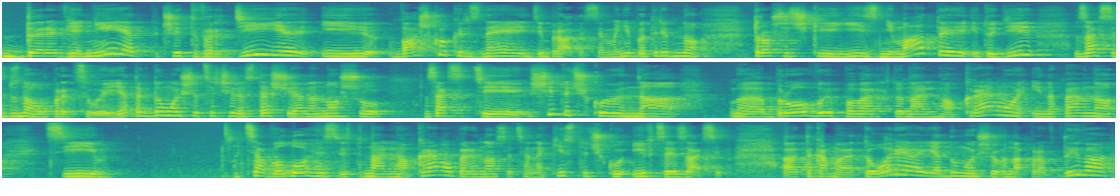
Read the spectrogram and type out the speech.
дерев'яніє чи твердіє, і важко крізь неї дібратися. Мені потрібно трошечки її знімати, і тоді засіб знову працює. Я так думаю, що це через те, що я наношу засіб цією щіточкою на брови поверх тонального крему, і напевно ці. Ця вологість від тонального крему переноситься на кісточку і в цей засіб. Така моя теорія. Я думаю, що вона правдива,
